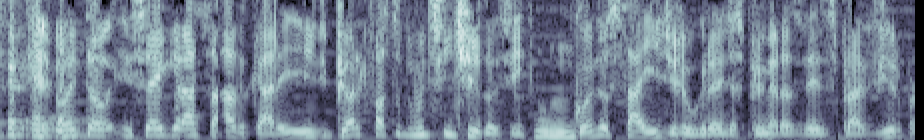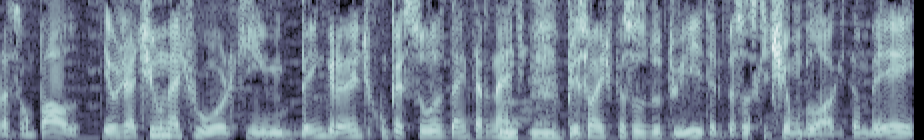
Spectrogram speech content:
então, isso é engraçado, cara. E pior que faz tudo muito sentido, assim. Uhum. Quando eu saí de Rio Grande as primeiras vezes para vir para São Paulo, eu já tinha um networking bem grande com pessoas da internet. Uhum. Principalmente pessoas do Twitter, pessoas que tinham blog também.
